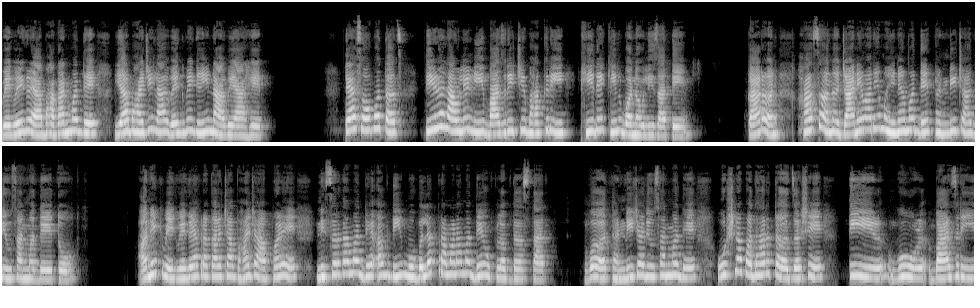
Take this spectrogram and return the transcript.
वेगवेगळ्या भागांमध्ये या भाजीला वेगवेगळी नावे आहेत. त्यासोबतच तीळ लावलेली बाजरीची भाकरी ही देखील बनवली जाते. कारण हा सण जानेवारी महिन्यामध्ये थंडीच्या दिवसांमध्ये येतो. अनेक वेगवेगळ्या प्रकारच्या भाज्या फळे निसर्गामध्ये अगदी मुबलक प्रमाणामध्ये उपलब्ध असतात व थंडीच्या दिवसांमध्ये उष्ण पदार्थ जसे तीळ गूळ बाजरी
